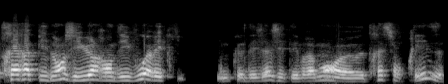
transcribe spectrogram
très rapidement, j'ai eu un rendez-vous avec lui. Donc déjà, j'étais vraiment très surprise.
